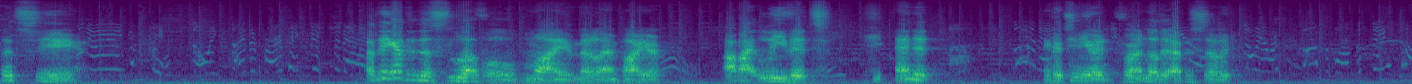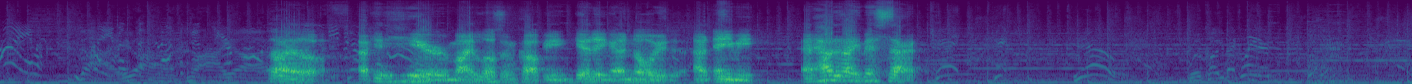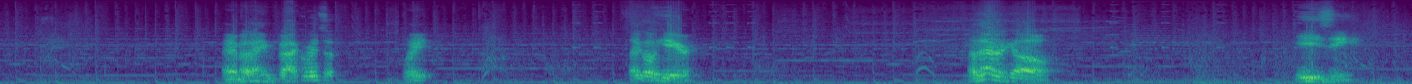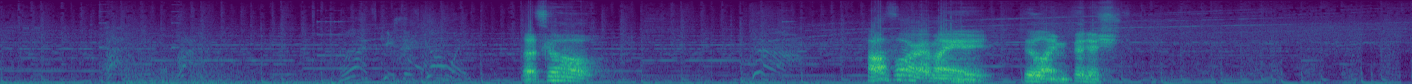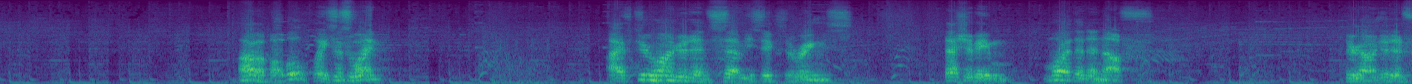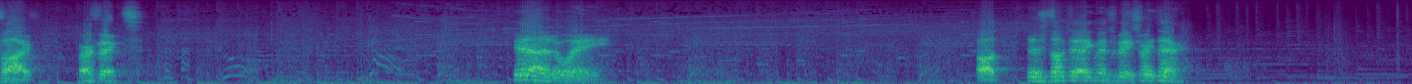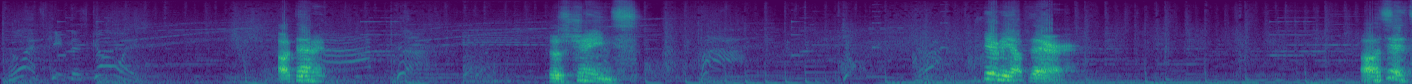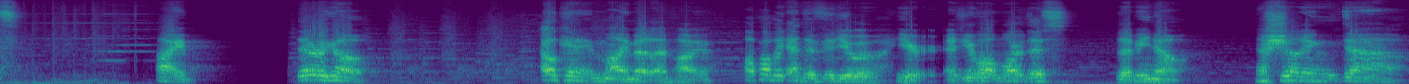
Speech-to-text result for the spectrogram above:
Let's see. I think after this level, my Metal Empire I might leave it, end it, and continue it for another episode. Uh, I can hear my Losum copy getting annoyed at Amy. And how did I miss that? Am I going backwards? Wait. I go here. Oh, there we go. Easy. Let's keep this going. Let's go. How far am I till I'm finished? Oh, a bubble? Wait, since when? I have 276 rings. That should be more than enough. 305. Perfect. Get out of the way. Oh, there's Dr. Eggman's base right there. Let's keep this going. Oh, damn it. Those chains. Get me up there. That's it. Hi. There we go. Okay, my Metal Empire. I'll probably end the video here. If you want more of this, let me know. Now shutting down.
